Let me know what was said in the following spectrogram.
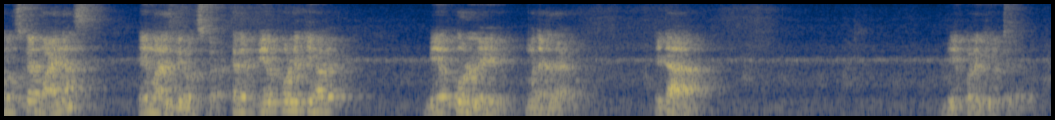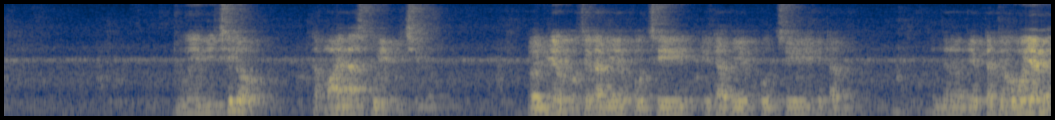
whole square minus a minus b whole square তাহলে বিয়োগ করলে কি হবে? বিয়োগ করলে মজাটা দেখো। এটা বিয়োগ করলে কি হচ্ছে দেখো? টু এ বি ছিল, এটা মাইনাস টু এ বি ছিল। এবার বিয়োগ করছি, এটা বিয়োগ করছি, এটা বিয়োগ করছি, এটা বিয়োগটা যোগ হয়ে যাবে,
